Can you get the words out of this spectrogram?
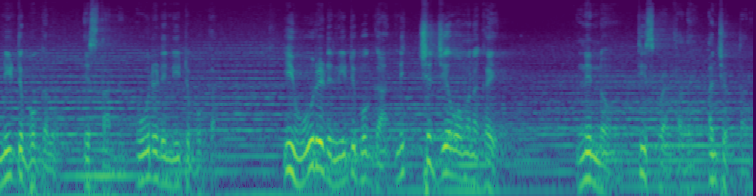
నీటి బుగ్గలు ఇస్తాను. ఊరిడి నీటి బుగ్గ. ఈ ఊరిడి నీటి బుగ్గ నిత్య జీవమునకై నిన్ను తీసుకువెళ్తుంది అని చెప్తారు.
